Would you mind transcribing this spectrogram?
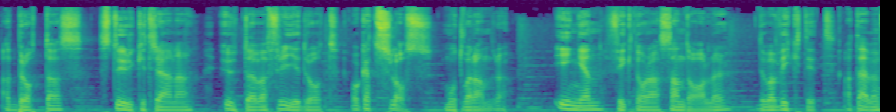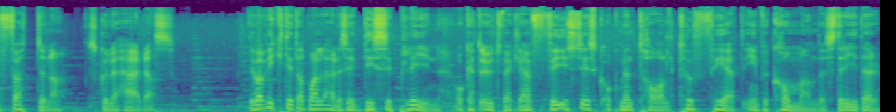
att brottas, styrketräna, utöva friidrott och att slåss mot varandra. Ingen fick några sandaler. Det var viktigt att även fötterna skulle härdas. Det var viktigt att man lärde sig disciplin och att utveckla en fysisk och mental tuffhet inför kommande strider.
